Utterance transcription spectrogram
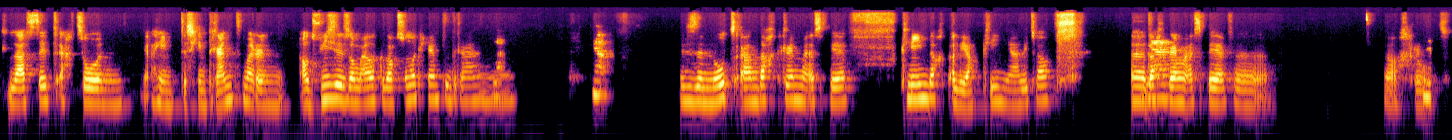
de laatste tijd echt zo'n... Ja, geen, het is geen trend, maar een advies is om elke dag zonnecrème te dragen. Ja. Ja. Is de nood aan dagcrème SPF. Clean dag... Allee, ja, clean, ja, weet je wel. Eh Ja. dagcrème met SPF eh, wel groot.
